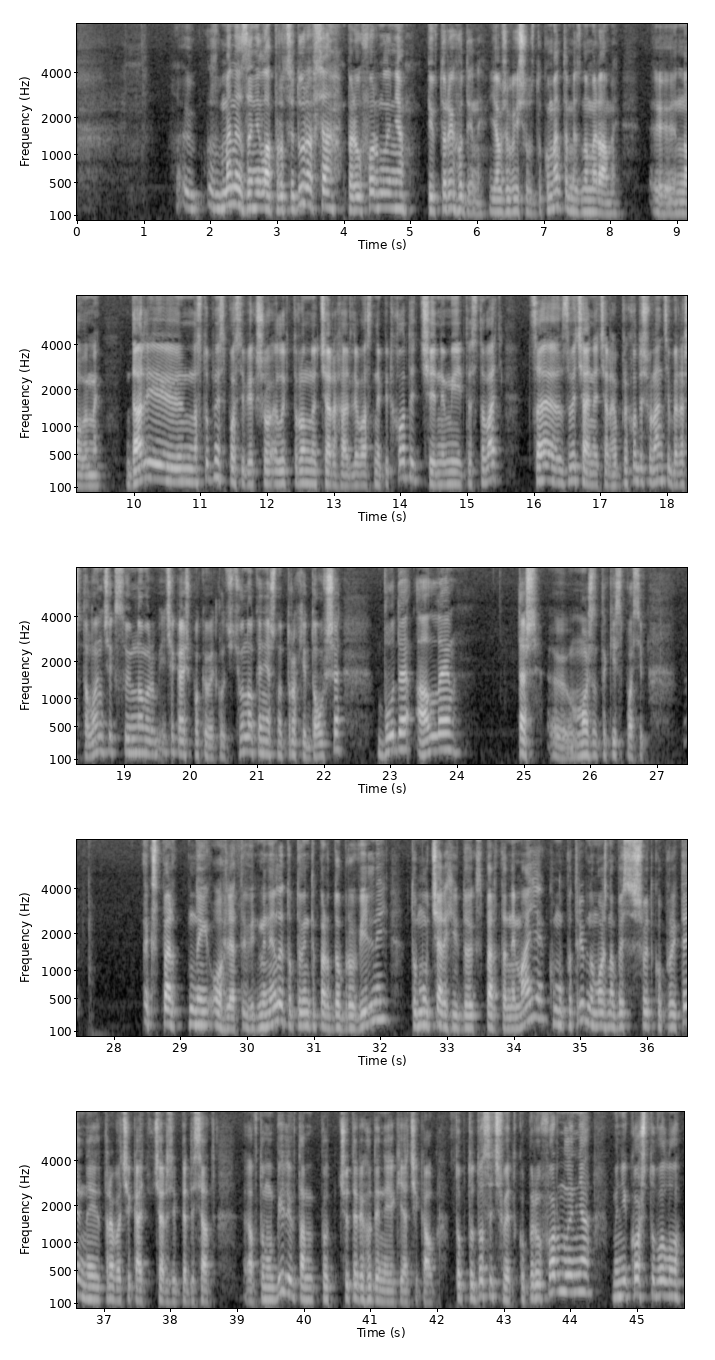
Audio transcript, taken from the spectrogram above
Е, В мене зайняла процедура вся переоформлення півтори години. Я вже вийшов з документами, з номерами е, новими. Далі наступний спосіб, якщо електронна черга для вас не підходить чи не вмієте ставати, це звичайна черга. Приходиш вранці, береш талончик з своїм номером і чекаєш, поки викличуть. Воно, звісно, трохи довше буде, але теж е, може такий спосіб. Експертний огляд відмінили, тобто він тепер добровільний, тому черги до експерта немає. Кому потрібно, можна швидко пройти. Не треба чекати в черзі 50 автомобілів, там по 4 години, як я чекав. Тобто досить швидко. Переоформлення мені коштувало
